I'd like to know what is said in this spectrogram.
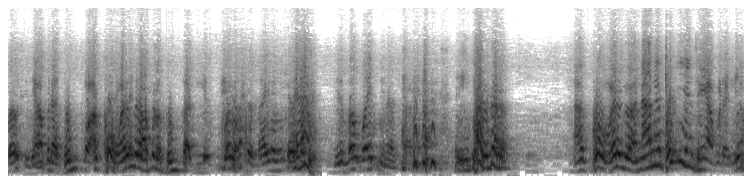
આપડે ધૂમકો આખો વર્ગ આપડો ધૂમકા દઈએ બોલો. વિચાર કરો આખો વર્ગ નાને ઠગીએ છીએ આપડે લ્યો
